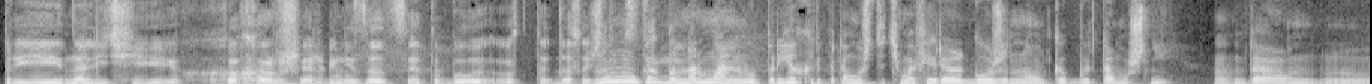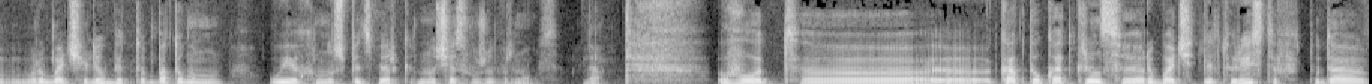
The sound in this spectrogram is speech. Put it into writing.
при наличии хорошей организации, это было достаточно Ну, как бы экстремально. нормально мы приехали, потому что Тимофей Рогожин, он как бы тамошний, А. да, он э, рыбачий любит, потом он уехал на Шпицберг, но сейчас уже вернулся, да. Вот, э, как только открылся рыбачий для туристов, туда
